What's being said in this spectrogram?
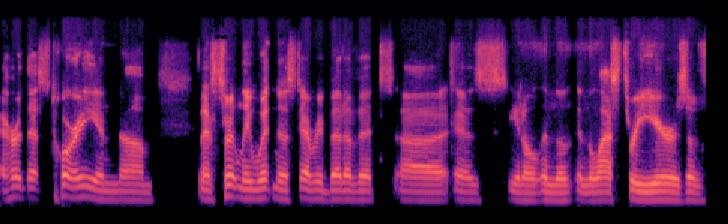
I heard that story, and um, and I've certainly witnessed every bit of it uh, as you know in the in the last three years of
